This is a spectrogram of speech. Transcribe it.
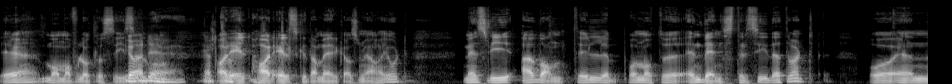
Det må man få lov til å si Mm. Ja, selv om man har, el har elsket Amerika som jeg har gjort. Mens vi er vant til på en måte en venstreside etter hvert. Og en,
